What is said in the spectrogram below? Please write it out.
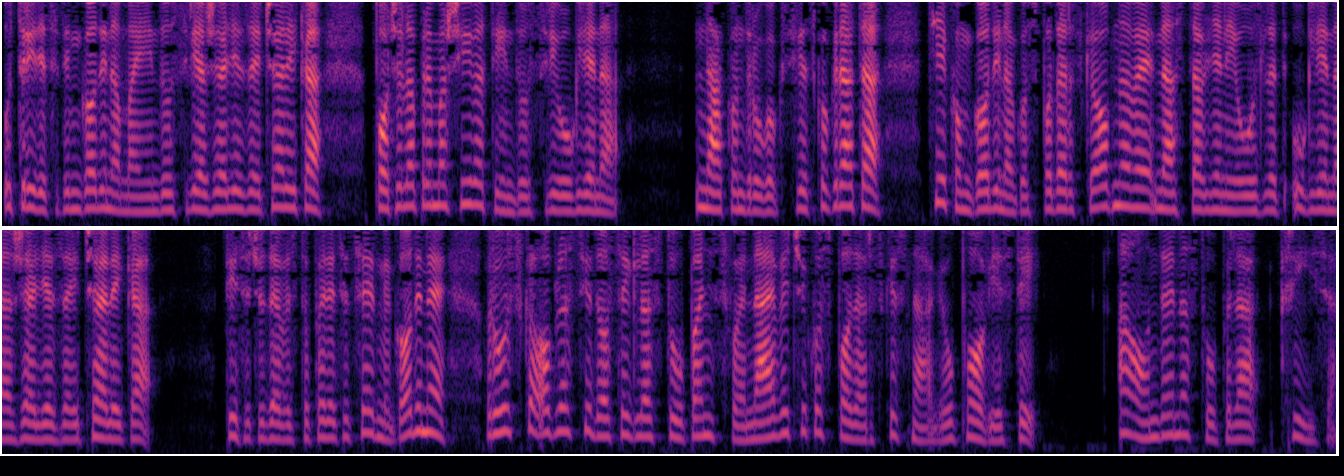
U 30. godinama je industrija željeza i čelika počela premašivati industriju ugljena. Nakon drugog svjetskog rata, tijekom godina gospodarske obnove nastavljen je uzlet ugljena, željeza i čelika. 1957. godine Ruska oblast je dosegla stupanj svoje najveće gospodarske snage u povijesti, a onda je nastupila kriza.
